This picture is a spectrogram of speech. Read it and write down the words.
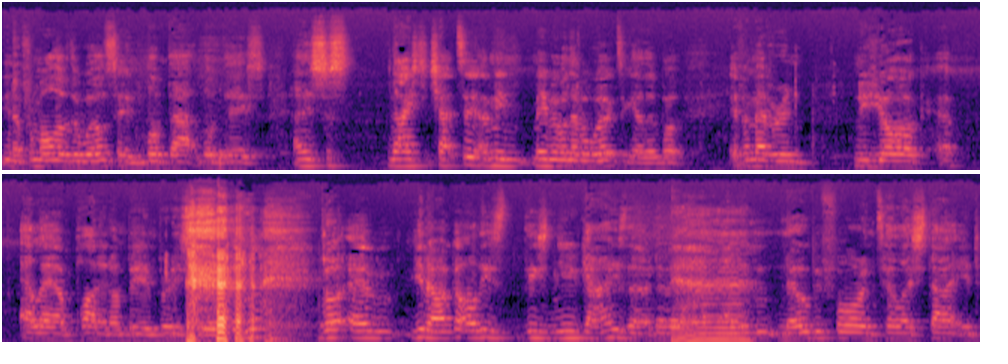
you know, from all over the world saying, love that, love this, and it's just nice to chat to. I mean, maybe we'll never work together, but if I'm ever in New York, uh, LA, I'm planning on being pretty soon. but um, you know, I've got all these these new guys that I never Yeah. I didn't know before until I started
